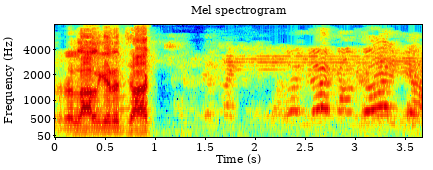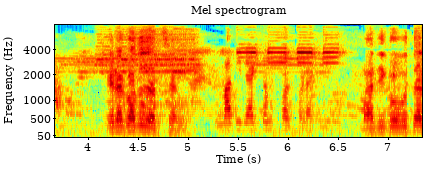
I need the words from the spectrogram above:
হ্যাঁ, লাল ঘেরের ঝাঁক। এটা কত যাচ্ছেন? মাদি কবুতর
